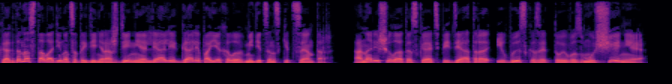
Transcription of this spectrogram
Когда настал одиннадцатый день рождения Ляли, Галя поехала в медицинский центр. Она решила отыскать педиатра и высказать то и возмущение.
